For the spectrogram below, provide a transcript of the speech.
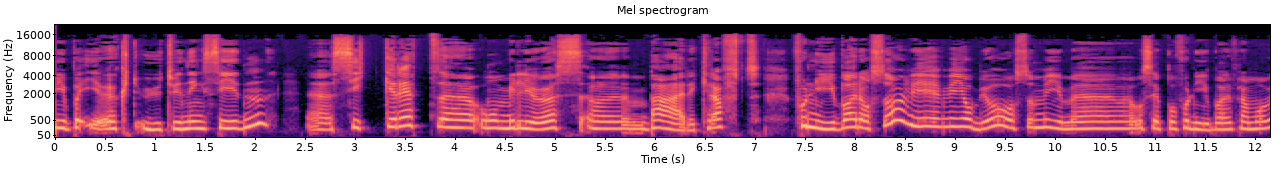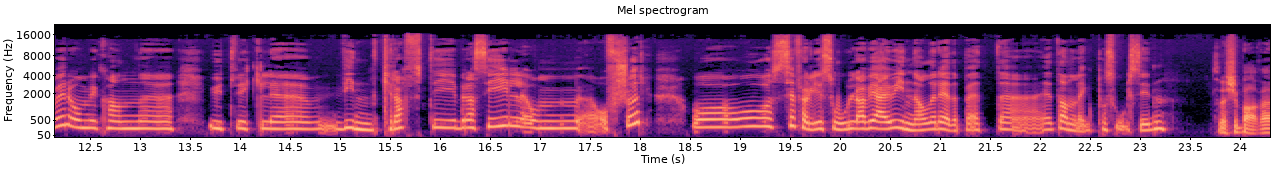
mye på økt utvinningssiden. Eh, sikkerhet eh, og miljøs eh, bærekraft. Fornybar også. Vi, vi, jobber jo også mye med å se på fornybar framover. Om vi kan utvikle vindkraft i Brasil, om offshore. Og, og selvfølgelig sol. Da. Vi er jo inne allerede på et, et anlegg på solsiden. Så det er ikke bare,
